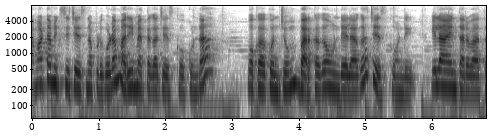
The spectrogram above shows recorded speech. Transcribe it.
టమాటా మిక్సీ చేసినప్పుడు కూడా మరీ మెత్తగా చేసుకోకుండా ఒక కొంచెం బరకగా ఉండేలాగా చేసుకోండి. ఇలా అయిన తర్వాత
